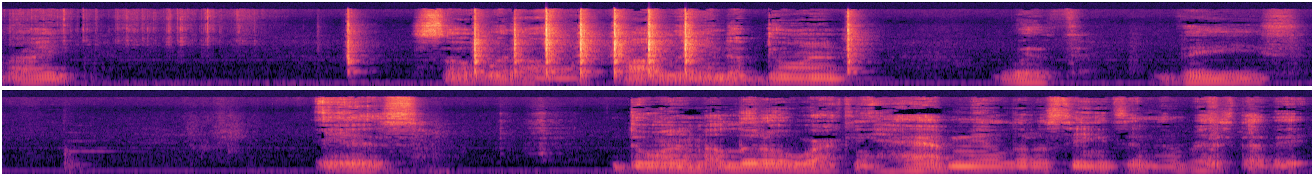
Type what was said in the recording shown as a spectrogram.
right? So what I'll probably end up doing with these is doing a little where I can have me a little seeds and the rest of it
